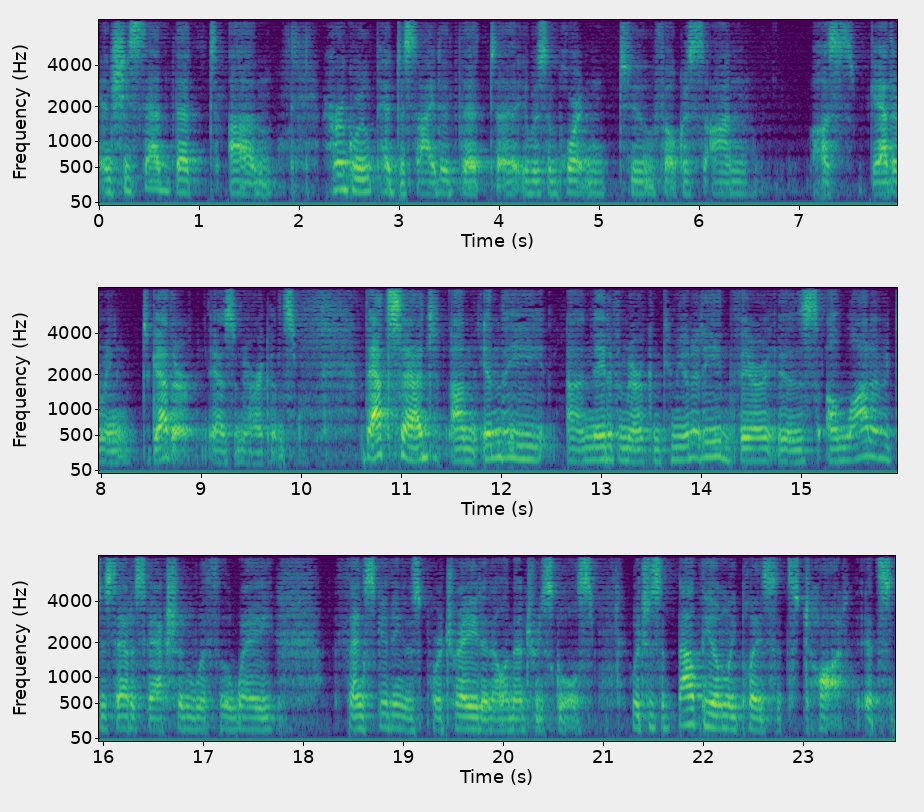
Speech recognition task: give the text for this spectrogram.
and she said that. Um, her group had decided that uh, it was important to focus on us gathering together as Americans. That said, um, in the uh, Native American community, there is a lot of dissatisfaction with the way Thanksgiving is portrayed in elementary schools, which is about the only place it's taught. It's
